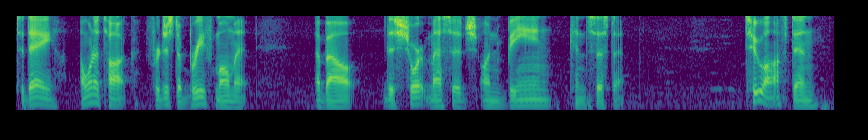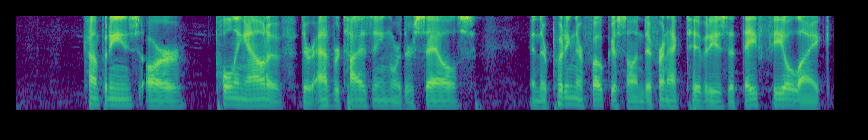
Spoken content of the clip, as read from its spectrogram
today I want to talk for just a brief moment about this short message on being consistent. Too often, companies are pulling out of their advertising or their sales and they're putting their focus on different activities that they feel like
